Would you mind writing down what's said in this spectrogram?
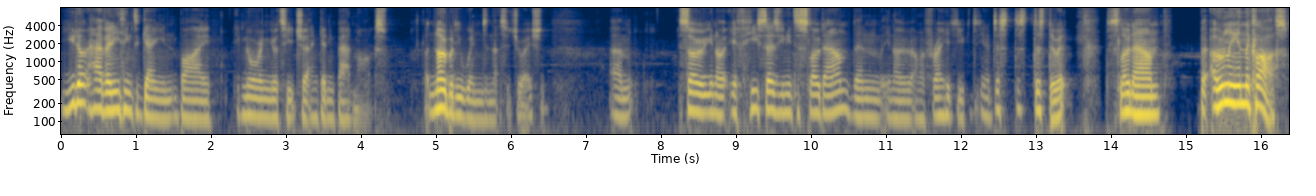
you don't have anything to gain by ignoring your teacher and getting bad marks. Like, nobody wins in that situation. Um, so you know, if he says you need to slow down, then you know I'm afraid you you know just just just do it. Slow down, but only in the class.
